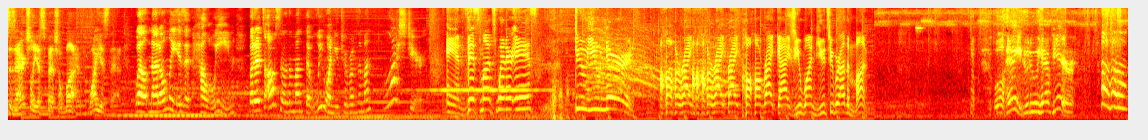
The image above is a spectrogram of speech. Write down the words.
This is actually a special month. Why is that? Well, not only is it Halloween, but it's also the month that we won YouTuber of the Month last year. And this month's winner is Do You Nerd? All right, all right, right, all right, guys, you won YouTuber of the Month. Well, hey, who do we have here?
